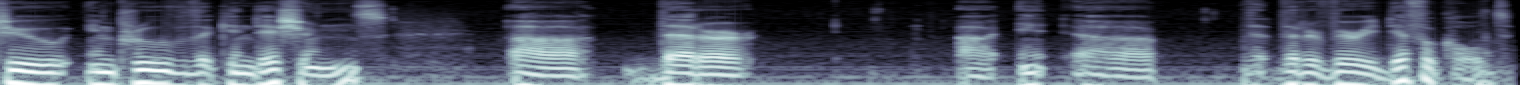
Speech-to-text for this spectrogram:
to improve the conditions uh, that are uh, uh, that, that are very difficult.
